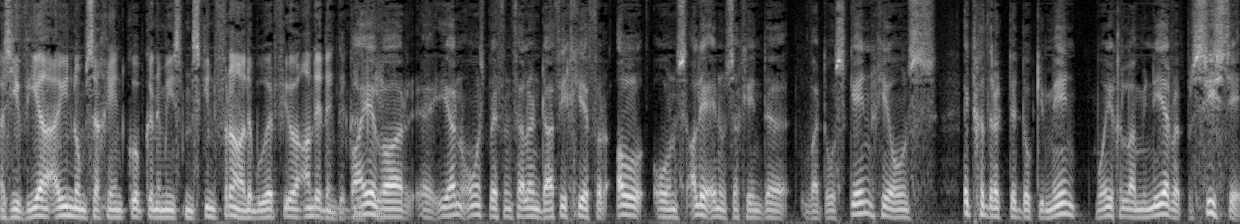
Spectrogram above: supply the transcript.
as jy via eiendomsagent koop kan 'n mens miskien vra hulle behoort vir jou ander ding te kan. Baie waar uh, een ons by van Vellen Duffy gee vir al ons al die eiendomsagente wat ons ken gee ons uitgedrukte dokument mooi gelamineer wat presies sê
